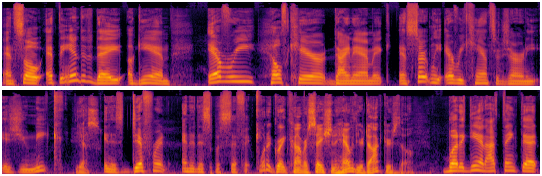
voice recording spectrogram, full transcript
and so at the end of the day, again. Every healthcare dynamic and certainly every cancer journey is unique. yes. It is different and it is specific. What a great conversation to have with your doctors, though. But again, I think that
